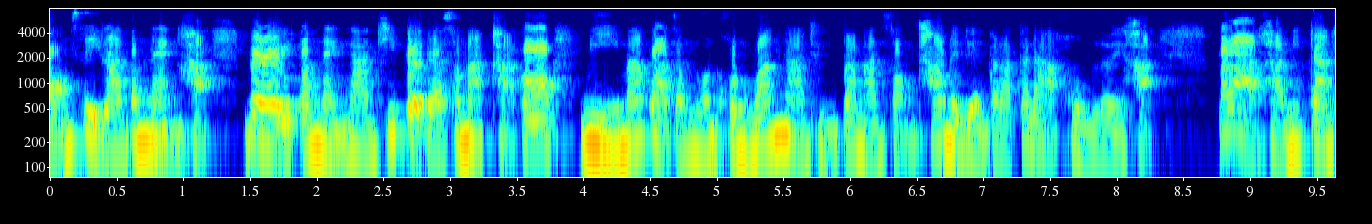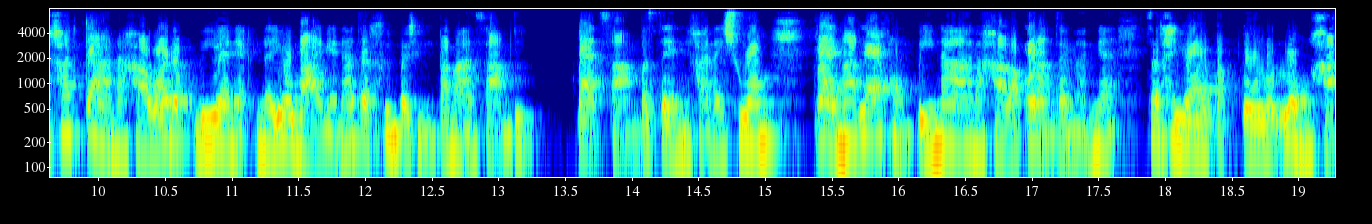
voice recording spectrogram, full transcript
24 ล้านตำแหน่งค่ะ โดยตำแหน่งงานที่เปิดรับสมัครค่ะ ก็มีมากกว่าจำนวนคนว่างงานถึงประมาณ 2 เท่าในเดือนกรกฎาคมเลยค่ะตลาดค่ะมีการคาดการณ์นะคะ ว่าดอกเบี้ยเนี่ยนโยบายเนี่ยน่าจะขึ้นไปถึงประมาณ 3.83%ค่ะในช่วงไตรมาสแรกของปีหน้านะคะ แล้วก็หลังจากนั้นเนี่ยจะทยอยปรับตัวลดลงค่ะ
